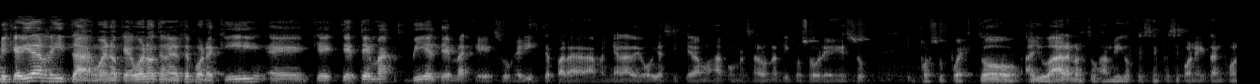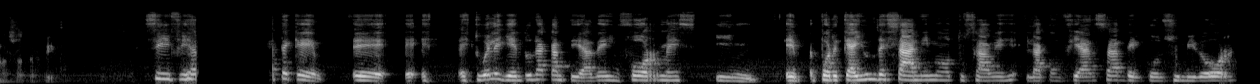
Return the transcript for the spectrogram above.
Mi querida Rita, bueno, qué bueno tenerte por aquí. Eh, ¿qué, tema? Vi el tema que sugeriste para la mañana de hoy, así que vamos a conversar un ratico sobre eso y, por supuesto, ayudar a nuestros amigos que siempre se conectan con nosotros, Rita. Sí, fíjate que eh, eh, estuve leyendo una cantidad de informes y porque hay un desánimo, tú sabes, la confianza del consumidor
